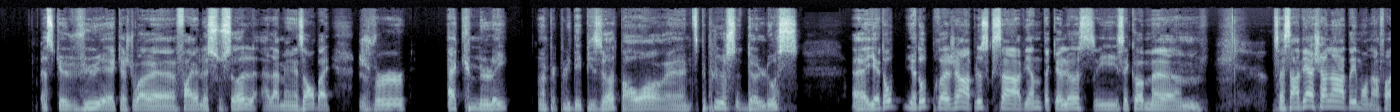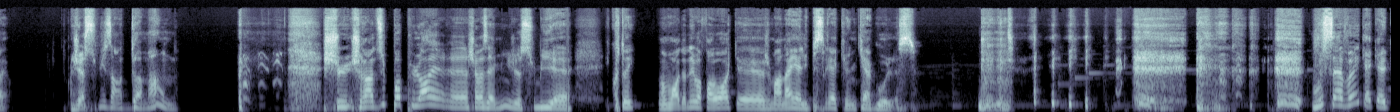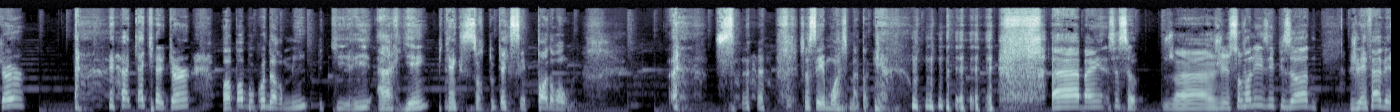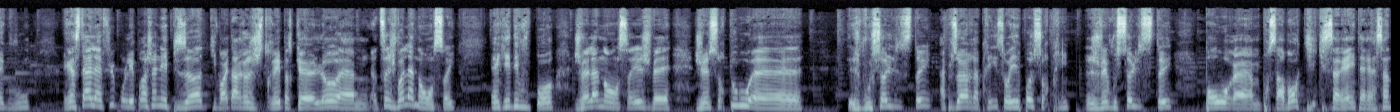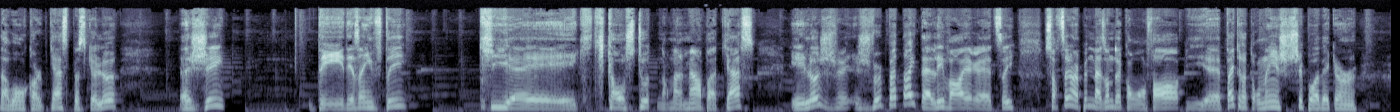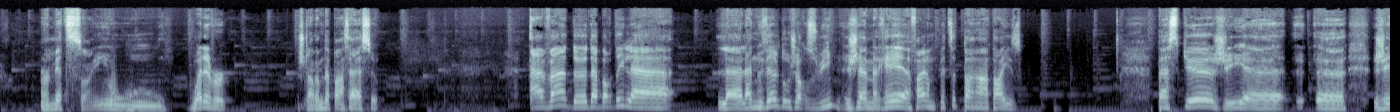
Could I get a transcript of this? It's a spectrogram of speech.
parce que vu euh, que je dois faire le sous-sol à la maison, ben, je veux accumuler un peu plus d'épisodes pour avoir un petit peu plus de lousse. Il y a d'autres projets en plus qui s'en viennent, que là, c'est comme ça s'en vient achalander, mon affaire. Je suis en demande. Je, suis, rendu populaire, euh, chers amis. Je suis. euh, écoutez, à un moment donné, il va falloir que je m'en aille à l'épicerie avec une cagoule. Vous savez quand quelqu'un quand quelqu'un a pas beaucoup dormi puis qui rit à rien puis quand surtout quand c'est pas drôle. ça, ça, c'est moi ce matin. Euh, ben c'est ça. J'ai survolé les épisodes, je l'ai fait avec vous. Restez à l'affût pour les prochains épisodes qui vont être enregistrés parce que là, euh, je vais l'annoncer. Inquiétez-vous pas, je vais l'annoncer. Je vais, je vais surtout euh, vous solliciter à plusieurs reprises. Soyez pas surpris. Je vais vous solliciter pour, euh, pour savoir qui, qui serait intéressant d'avoir au Carpcast parce que là, j'ai des, des invités qui, qui, qui cassent tout normalement en podcast. Et là, je, veux peut-être aller vers, euh, tu sais, sortir un peu de ma zone de confort, puis euh, peut-être retourner, je sais pas, avec un, médecin ou whatever. Je suis en train de penser à ça. Avant de- d'aborder la, la, nouvelle d'aujourd'hui, j'aimerais faire une petite parenthèse. Parce que j'ai euh,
